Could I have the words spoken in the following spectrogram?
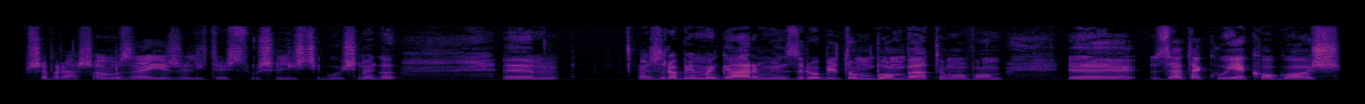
przepraszam, za jeżeli coś słyszeliście głośnego. Ym, zrobię mega armię, zrobię tą bombę atomową, yy, zaatakuję kogoś,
